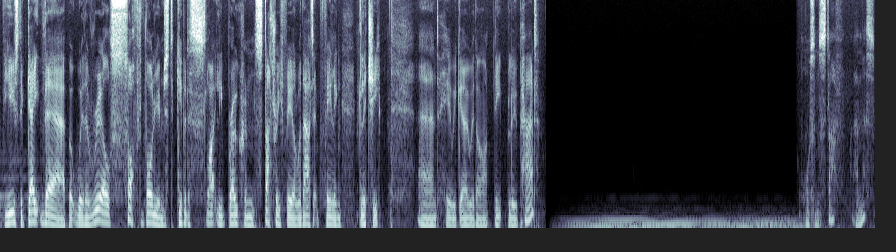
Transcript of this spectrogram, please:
I've used the gate there, but with a real soft volume just to give it a slightly broken, stuttery feel without it feeling glitchy. And here we go with our deep blue pad. Awesome stuff. And this.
